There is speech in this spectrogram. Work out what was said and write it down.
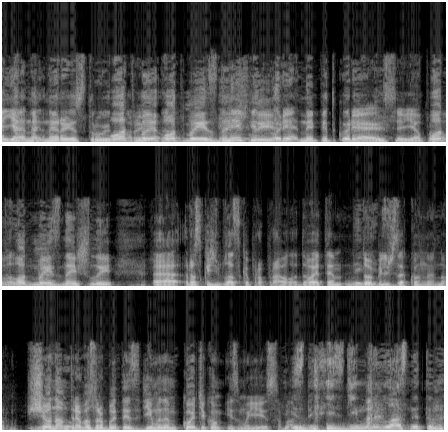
Я не, не реєструю. От тварин, ми, да. от ми і не, знайшли. підкоря... не підкоряюся я От, от ми і знайшли. Е, розкажіть, будь ласка, про правила. Давайте до більш законної норми. Що Ну, нам треба зробити з Діменим котиком і з моєю собакою? З, з Діменом, власне, тому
